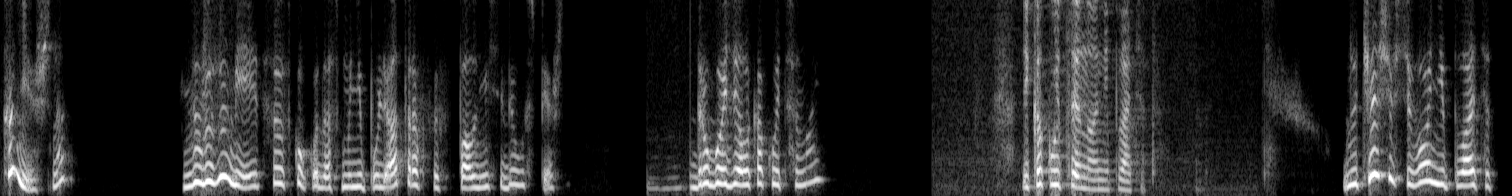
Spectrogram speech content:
Конечно. Ну, разумеется, сколько у нас манипуляторов и вполне себе успешно. Другое дело, какой ценой? И какую цену они платят? Ну, чаще всего они платят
